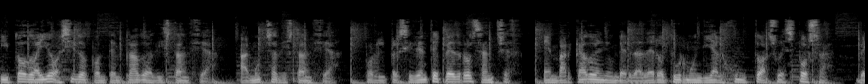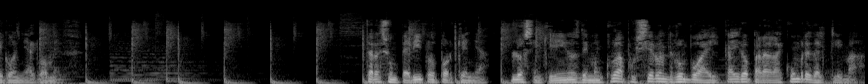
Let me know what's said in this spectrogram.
Y todo ello ha sido contemplado a distancia, a mucha distancia, por el presidente Pedro Sánchez, embarcado en un verdadero tour mundial junto a su esposa, Begoña Gómez. Tras un periplo por Kenia, los inquilinos de Moncloa pusieron rumbo a El Cairo para la cumbre del clima,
